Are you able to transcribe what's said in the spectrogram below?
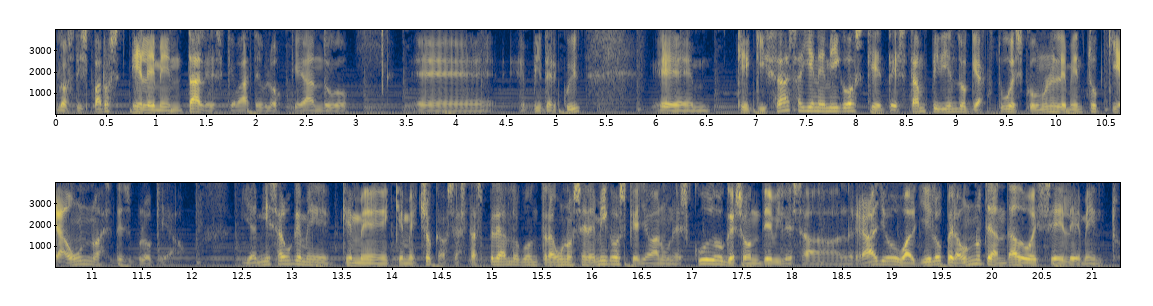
los disparos elementales que va te bloqueando eh, Peter Quill eh, que quizás hay enemigos que te están pidiendo que actúes con un elemento que aún no has desbloqueado. Y a mí es algo que me, que me, que me choca. O sea, estás peleando contra unos enemigos que llevan un escudo, que son débiles al rayo o al hielo, pero aún no te han dado ese elemento.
